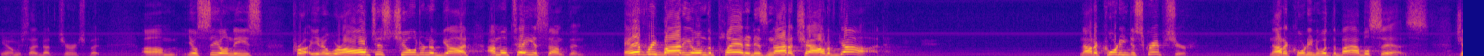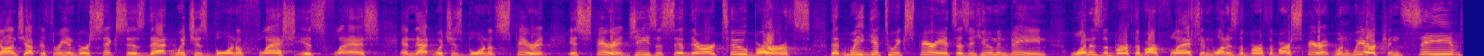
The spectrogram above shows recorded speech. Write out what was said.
you know, I'm excited about the church. But um, you'll see on these, pro, you know, we're all just children of God. I'm going to tell you something. Everybody on the planet is not a child of God. Not according to Scripture, not according to what the Bible says. John chapter 3 and verse 6 says, That which is born of flesh is flesh, and that which is born of spirit is spirit. Jesus said there are two births that we get to experience as a human being. One is the birth of our flesh, and one is the birth of our spirit. When we are conceived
